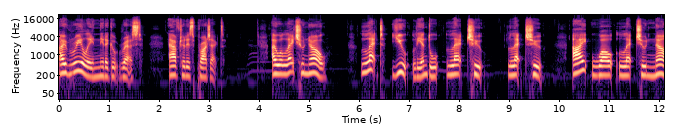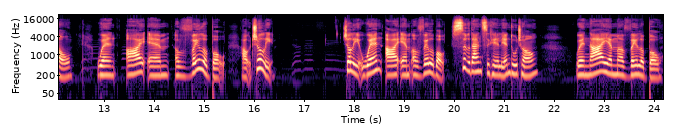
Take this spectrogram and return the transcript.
I really need a good rest after this project. I will let you know. Let you 连读 let you let you. I will let you know when I am available. 好，这里这里 when I am available 四个单词可以连读成 when I am available.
